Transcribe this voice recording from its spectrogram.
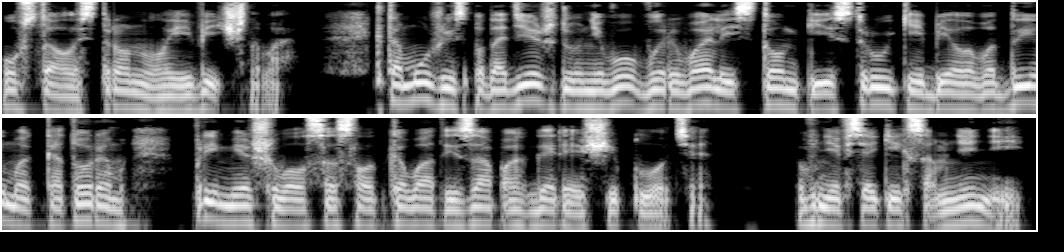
Усталость тронула и Вечного. К тому же из-под одежды у него вырывались тонкие струйки белого дыма, к которым примешивался сладковатый запах горящей плоти. Вне всяких сомнений,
